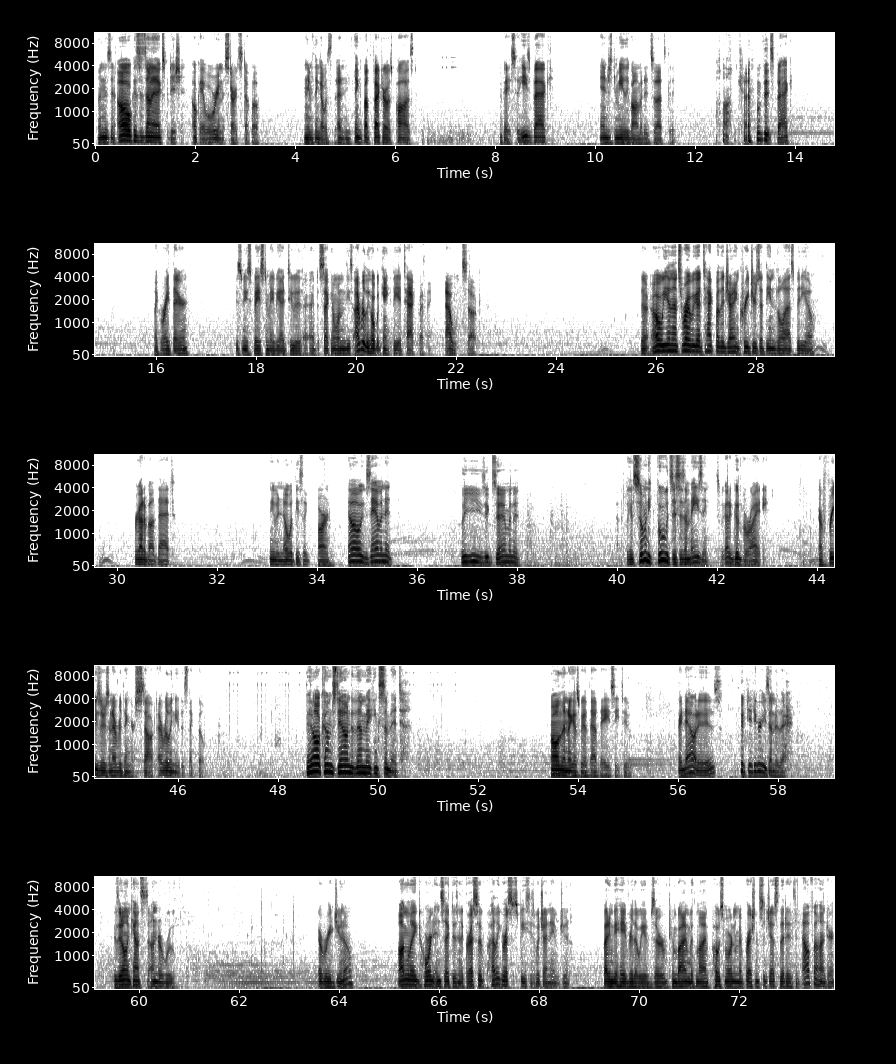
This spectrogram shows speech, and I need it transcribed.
When is it? Oh, because it's on an expedition. Okay, well, we're gonna start stuff up. I didn't even think I was... I didn't think about the fact I was paused. Okay, so he's back and just immediately vomited, so that's good. Oh, can I move this back? Like right there? Gives me space to maybe add two, add a second one of these. I really hope it can't be attacked by things. That would suck. There, oh yeah, that's right. We got attacked by the giant creatures at the end of the last video. Forgot about that. I don't even know what these things are. No, examine it. Please examine it. We have so many foods, this is amazing. So we got a good variety. Our freezers and everything are stocked. I really need this thing built. It all comes down to them making cement. Oh, and then I guess we have to have the AC too. Right now it is 50 degrees under there. Because it only counts as under roof. Every Juno? Long-legged horned insect is an aggressive, highly aggressive species which I named Juno. Fighting behavior that we observed, combined with my post-mortem impression, suggests that it is an alpha hunter.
